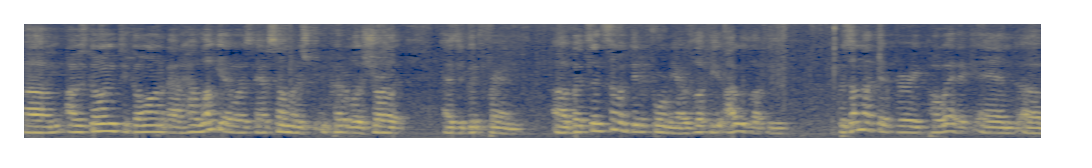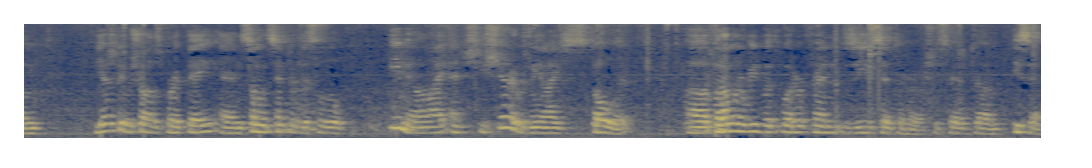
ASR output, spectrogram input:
Um, I was going to go on about how lucky I was to have someone as incredible as Charlotte as a good friend. Uh, but since someone did it for me, I was lucky. I was lucky because I'm not that very poetic. And um, yesterday was Charlotte's birthday, and someone sent her this little email, and, I, and she shared it with me, and I stole it. Uh, but I'm going to read with what her friend Z said to her. She said, um, he said,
